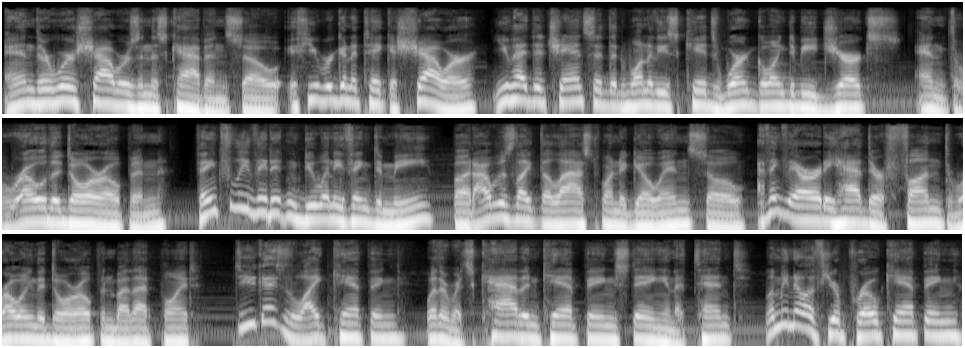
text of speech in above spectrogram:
and there were showers in this cabin, so if you were gonna take a shower, you had to chance it that one of these kids weren't going to be jerks and throw the door open. Thankfully, they didn't do anything to me, but I was like the last one to go in, so I think they already had their fun throwing the door open by that point. Do you guys like camping? Whether it's cabin camping, staying in a tent? Let me know if you're pro camping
